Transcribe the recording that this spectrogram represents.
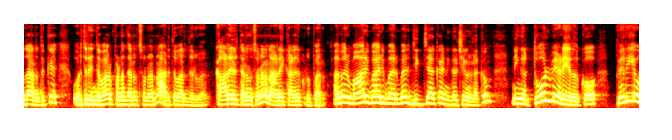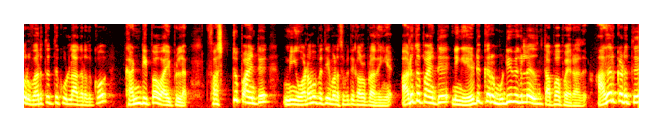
உதாரணத்துக்கு ஒருத்தர் இந்த வாரம் பணம் தரேன்னு சொன்னார்னா அடுத்த வாரம் தருவார். காலையில் தரேன்னு சொன்னால் நாளை காலையில் கொடுப்பார். அது மாதிரி மாறி மாறி மாறி மாறி ஜிக்ஜாக்காக நிகழ்ச்சிகள் நடக்கும். நீங்கள் தோல்வி அடைகிறதுக்கோ பெரிய ஒரு வருத்தத்துக்கு உள்ளாகிறதுக்கோ கண்டிப்பாக வாய்ப்பில்லை ஃபஸ்ட்டு பாயிண்ட்டு நீங்கள் உடம்பை பற்றி மனசை பற்றி கவலைப்படாதீங்க. அடுத்த பாயிண்ட்டு நீங்கள் எடுக்கிற முடிவுகளில் எதுவும் தப்பாக போயிடாது அதற்கடுத்து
